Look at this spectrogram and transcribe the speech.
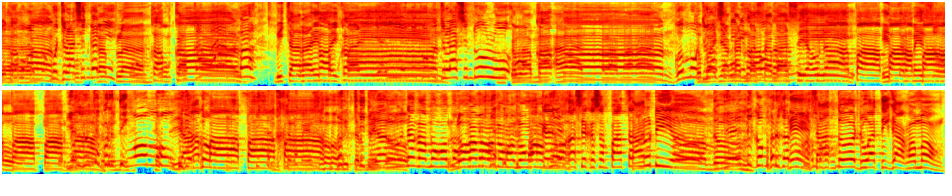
Ya kamu ngomong mau jelasin kan nih? Ungkapkan. ungkapkan. Apa? Bicarain baik-baik. Ya iya mau jelasin dulu. Kelamaan, kelamaan. Gua mau jelasin Kebanyakan ini, mau basa-basi. Ya udah apa apa Intermezzo. apa apa apa. Ya lu berhenti ngomong. Ya biar gua- apa apa apa. Intermezzo, intermezzo. Ya lu nya nggak mau ngomong. Lu nggak mau ngomong-ngomong. Oke, gua kasih kesempatan lu diem. Ya ini gue baru Nih, satu, dua, tiga ngomong.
